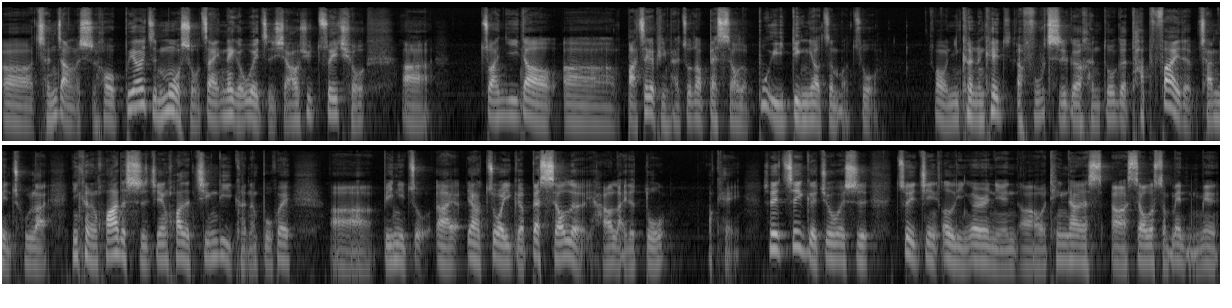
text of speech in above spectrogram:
呃成长的时候，不要一直默守在那个位置，想要去追求啊。专一到呃，把这个品牌做到 best seller 不一定要这么做哦。你可能可以呃扶持个很多个 top five 的产品出来，你可能花的时间、花的精力可能不会啊、比你做啊、要做一个 best seller 还要来得多。OK，所以这个就会是最近二零二二年啊、我听他的啊、seller summit 里面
